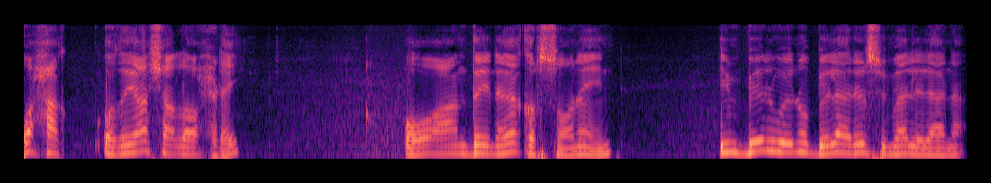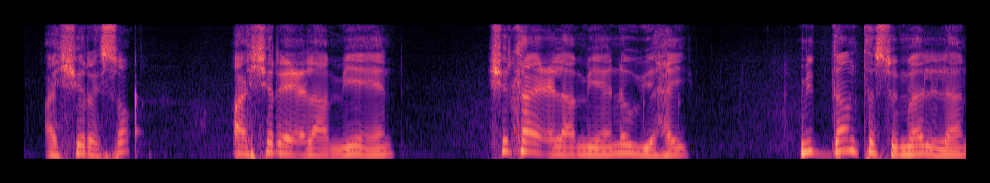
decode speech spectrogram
Waxaa odayaashaa loo xidhay oo aan day naga qarsoonayn in beel weynoo beelaha reer somalilanna ay shirayso ay shir iclaamiyeen shirkaa iclaamiyeenna uu yahay mid danta somalilan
